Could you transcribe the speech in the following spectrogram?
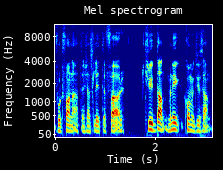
fortfarande, att den känns lite för kryddad, men det kommer till sen.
